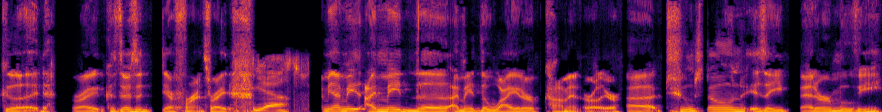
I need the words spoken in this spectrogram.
good, right? Because there's a difference, right? Yeah. I mean, I made I made the I made the Wyatt Earp comment earlier. Uh, Tombstone is a better movie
